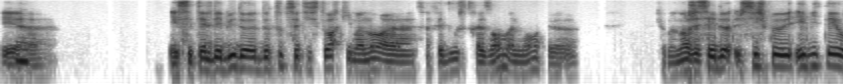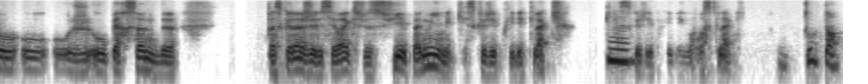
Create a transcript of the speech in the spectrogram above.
Et, mm. et c'était le début de, de, toute cette histoire qui maintenant, ça fait 12-13 ans maintenant que, que maintenant j'essaie de, si je peux éviter aux, aux, aux, personnes de, parce que là, c'est vrai que je suis épanoui, mais qu'est-ce que j'ai pris des claques, qu'est-ce mm. que j'ai pris des grosses claques, tout le temps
